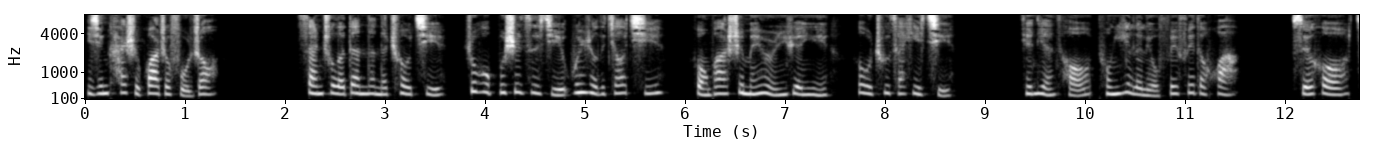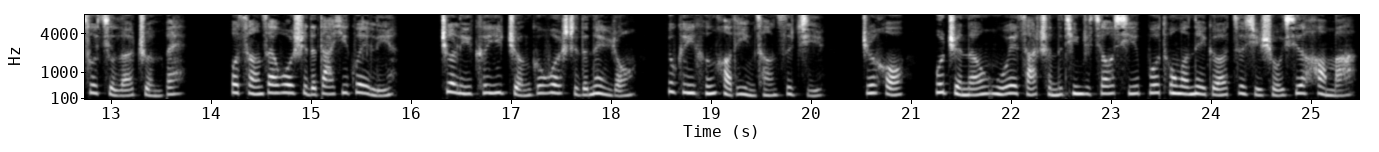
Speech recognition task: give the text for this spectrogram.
已经开始挂着腐肉，散出了淡淡的臭气。如果不是自己温柔的娇妻，恐怕是没有人愿意和我住在一起。点点头，同意了柳菲菲的话，随后做起了准备。我藏在卧室的大衣柜里，这里可以整个卧室的内容，又可以很好的隐藏自己。之后，我只能五味杂陈的听着娇妻拨通了那个自己熟悉的号码，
